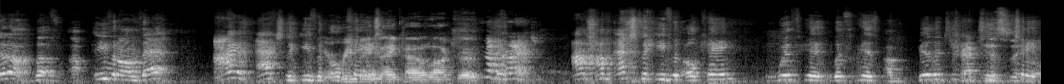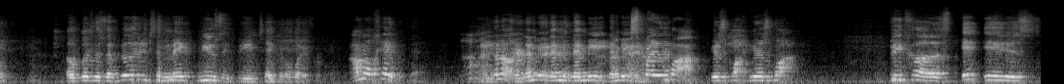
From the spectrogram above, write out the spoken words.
No, no, but uh, even on that, I am actually even Your remix okay. Akon locked up. I'm, I'm actually even okay with his with his ability Trapped to take, uh, with his ability to make music being taken away from him. I'm okay with that. No, no. Let me let me let me let me explain why. Here's why. Here's why. Because it is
